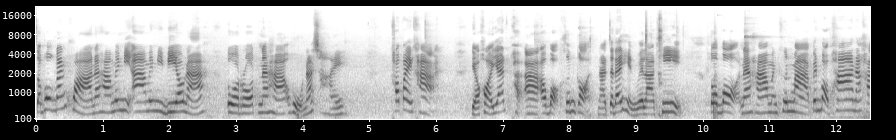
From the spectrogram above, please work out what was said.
สะโพกด้านขวานะคะ ไม่มีอ้าไม่มีเบี้ยวนะ ตัวรถนะคะโอ้โหน่าใช้ เข้าไปค่ะ เดี๋ยวขออนุญาตเอาเบาะขึ้นก่อนนะ จะได้เห็นเวลาที่ตัวเบาะนะคะ มันขึ้นมาเป็นเบาะผ้านะคะ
